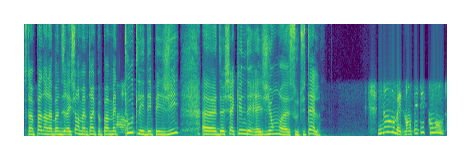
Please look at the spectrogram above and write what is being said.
C'est un pas dans la bonne direction. En même temps, il peut pas mettre Ah. toutes les DPJ euh, de chacune des régions euh, sous tutelle. Non, mais demander des comptes.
